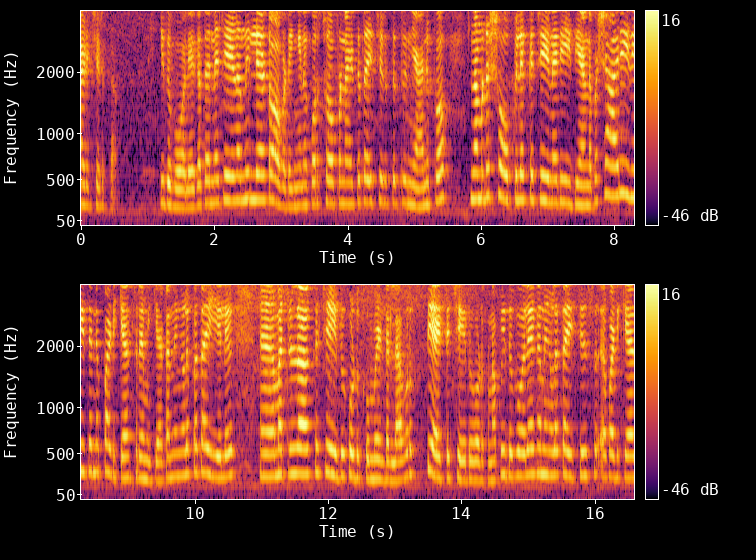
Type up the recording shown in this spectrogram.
അടിച്ചെടുക്കാം. ഇതുപോലെയൊക്കെ തന്നെ ചെയ്യണമെന്നില്ല കേട്ടോ. അവിടെ ഇങ്ങനെ കുറച്ച് ഓപ്പണായിട്ട് തയ്ച്ചെടുത്തിട്ട് ഞാനിപ്പോൾ നമ്മുടെ ഷോപ്പിലൊക്കെ ചെയ്യുന്ന രീതിയാണ്. പക്ഷെ ആ രീതിയിൽ തന്നെ പഠിക്കാൻ ശ്രമിക്കുക കേട്ടോ. നിങ്ങളിപ്പോൾ തയ്യൽ മറ്റുള്ള ആൾക്ക് ചെയ്ത് കൊടുക്കുമ്പോൾ ഉണ്ടല്ലോ വൃത്തിയായിട്ട് ചെയ്ത് കൊടുക്കണം. അപ്പോൾ ഇതുപോലെയൊക്കെ നിങ്ങൾ തയ്ച്ച് പഠിക്കാൻ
